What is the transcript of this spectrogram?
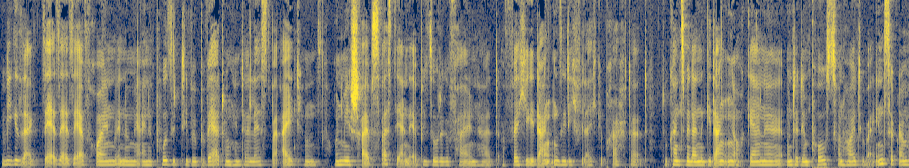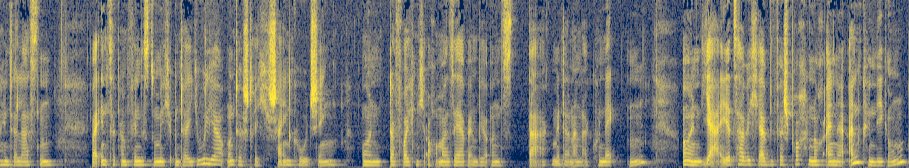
wie gesagt, sehr, sehr, sehr freuen, wenn du mir eine positive Bewertung hinterlässt bei iTunes und mir schreibst, was dir an der Episode gefallen hat, auf welche Gedanken sie dich vielleicht gebracht hat. Du kannst mir deine Gedanken auch gerne unter dem Post von heute bei Instagram hinterlassen. Bei Instagram findest du mich unter julia-scheincoaching und da freue ich mich auch immer sehr, wenn wir uns da miteinander connecten. Und ja, jetzt habe ich ja wie versprochen noch eine Ankündigung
